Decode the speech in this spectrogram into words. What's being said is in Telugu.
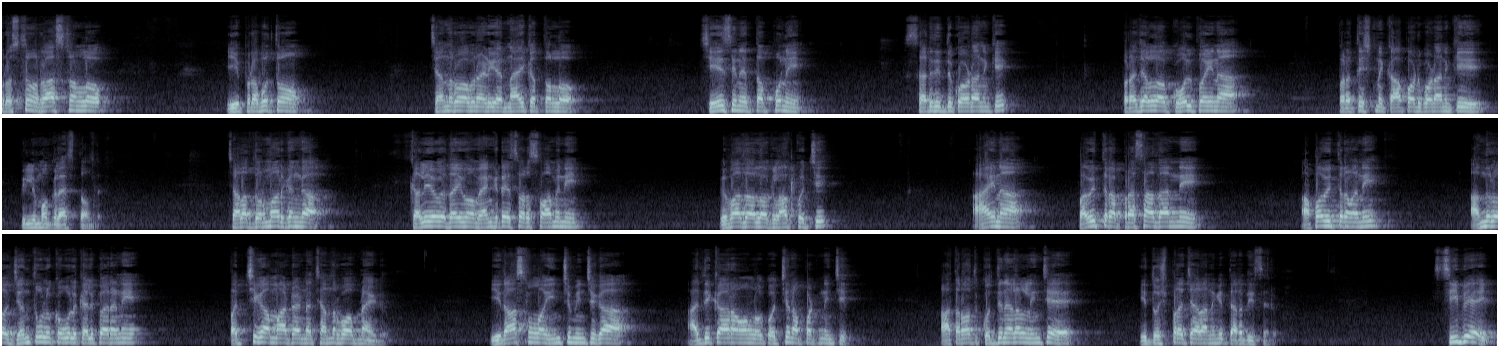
ప్రస్తుతం రాష్ట్రంలో ఈ ప్రభుత్వం చంద్రబాబు నాయుడు గారి నాయకత్వంలో చేసిన తప్పుని సరిదిద్దుకోవడానికి ప్రజల్లో కోల్పోయిన ప్రతిష్టని కాపాడుకోవడానికి పిల్లి మొగ్గలేస్తోంది. చాలా దుర్మార్గంగా కలియుగ దైవం వెంకటేశ్వర స్వామిని వివాదాల్లోకి లాక్కొచ్చి ఆయన పవిత్ర ప్రసాదాన్ని అపవిత్రమని అందులో జంతువుల కొవ్వులు కలిపారని పచ్చిగా మాట్లాడిన చంద్రబాబు నాయుడు. ఈ రాష్ట్రంలో ఇంచుమించుగా అధికారంలోకి వచ్చినప్పటి నుంచి ఆ తర్వాత కొద్ది నెలల నుంచే ఈ దుష్ప్రచారానికి తెరదీశారు. సిబిఐ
